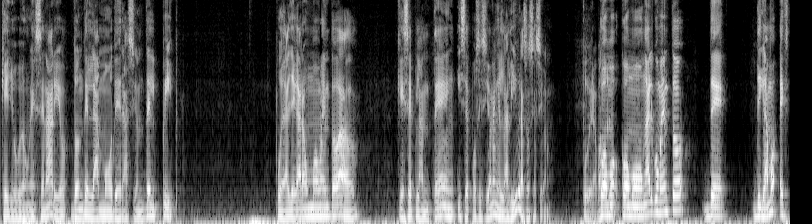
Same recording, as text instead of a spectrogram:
que yo veo un escenario donde la moderación del PIB pueda llegar a un momento dado que se planteen y se posicionen en la libre asociación Pudiera pasar. como, como un argumento de, digamos, ex-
